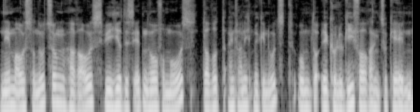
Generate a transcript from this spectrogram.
nehmen wir aus der Nutzung heraus, wie hier das Ettenhofer Moos. Da wird einfach nicht mehr genutzt, um der Ökologie Vorrang zu geben.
